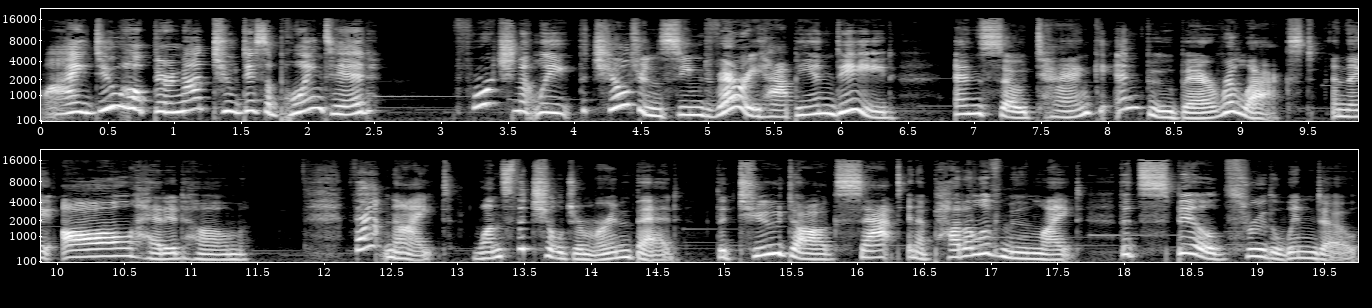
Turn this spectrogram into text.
I do hope they're not too disappointed. Fortunately, the children seemed very happy indeed, and so Tank and Boo Bear relaxed and they all headed home. That night, once the children were in bed, the two dogs sat in a puddle of moonlight that spilled through the window.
